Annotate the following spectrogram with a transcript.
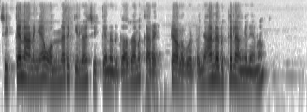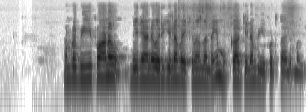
ചിക്കൻ ആണെങ്കിൽ ഒന്നര കിലോ ചിക്കൻ എടുക്കുക. അതാണ് കറക്റ്റ് അളവ് കേട്ടോ ഞാൻ എടുക്കൽ അങ്ങനെയാണ്. നമ്മൾ ബീഫാണ് ബിരിയാണി ഒരു കിലോ വെക്കണമെന്നുണ്ടെങ്കിൽ മുക്കാൽ കിലോ ബീഫ് എടുത്താലും മതി.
